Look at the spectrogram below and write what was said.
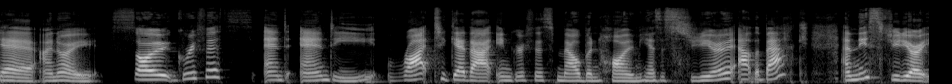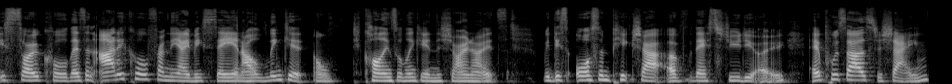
Yeah, I know. So Griffiths and Andy write together in Griffiths' Melbourne home. He has a studio out the back, and this studio is so cool. There's an article from the ABC, and I'll link it, or Collins will link it in the show notes. With this awesome picture of their studio, it puts ours to shame.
